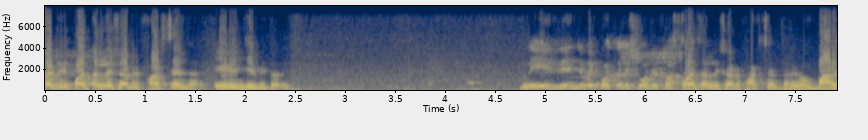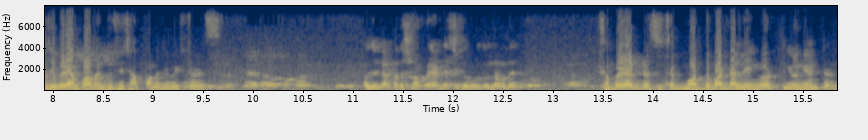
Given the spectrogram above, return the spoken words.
ব্যাটারি পঁয়তাল্লিশ ওয়াটের ফাস্ট চার্জার এই রেঞ্জের ভিতরে। মানে এই রেঞ্জে ভাই পঁয়তাল্লিশ ওয়াটের ফাস্ট পঁয়তাল্লিশ ওয়াটের ফাস্ট চার্জার এবং বারো জিবি র্যাম পাবেন দুশো ছাপ্পান্ন জিবি স্টোরেজ অঞ্জলি আপনাদের শপের অ্যাড্রেস একটু বলুন আমাদের। শপের অ্যাড্রেস হচ্ছে মধ্যপাড্ডা লিং রোড ইউনিয়ন টেল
